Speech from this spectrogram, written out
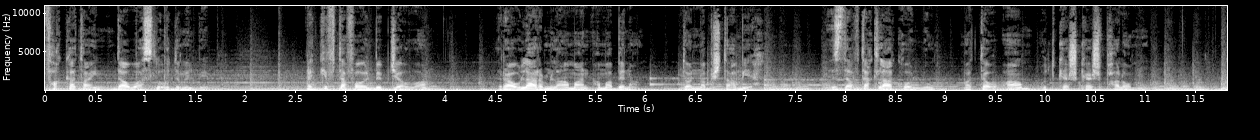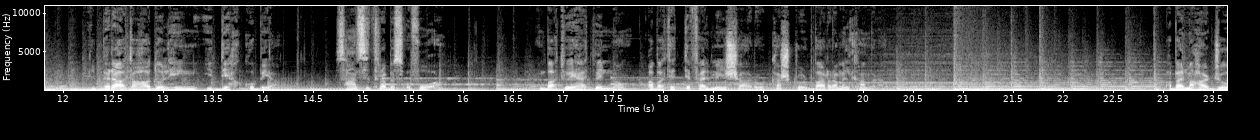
F'ħakka t'għajn daw waslu quddiem il-bieb. Hekk kif tafgħu il-bieb ġewwa, raw l-armla mgħannqa ma' binha, donnha biex taħbih. Iżda f'dak l-għagħ kollu, Matteo qam u tkexkex bħal ommu. Il-pirata ħadu l-ħin jiddieħku biha, saħansitra besqu fuqha. Imbagħad wieħed minnhom qabad it-tifel minn xagħru kaxkru 'l barra mill-kamra. Qabel ma ħarġu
